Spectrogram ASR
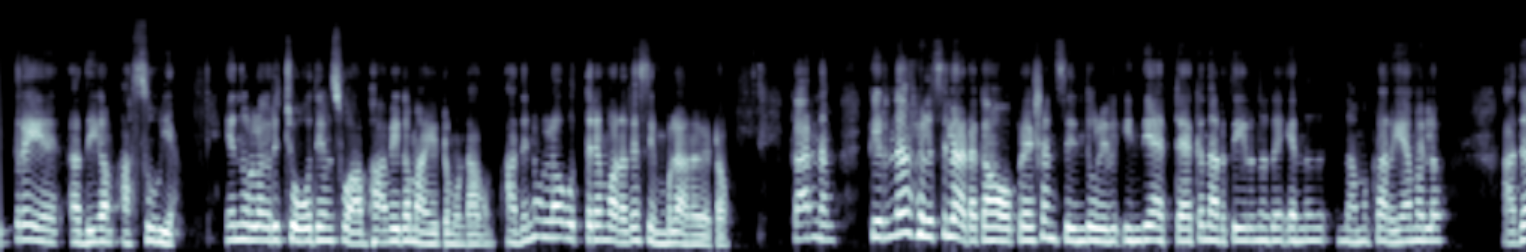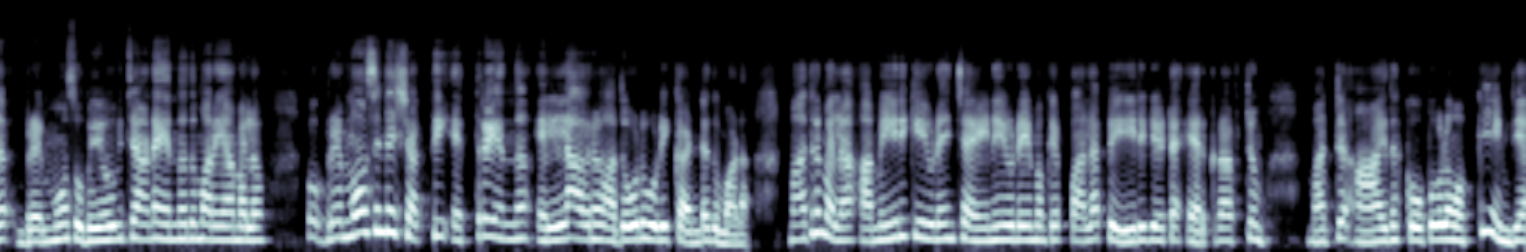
ഇത്രയധികം അസൂയ എന്നുള്ള ഒരു ചോദ്യം സ്വാഭാവികമായിട്ടും ഉണ്ടാകും. അതിനുള്ള ഉത്തരം വളരെ സിമ്പിളാണ് കേട്ടോ. കാരണം കിർണ ഹിൽസിലടക്കം ഓപ്പറേഷൻ സിന്ധുവിൽ ഇന്ത്യ അറ്റാക്ക് നടത്തിയിരുന്നത് എന്ന് നമുക്കറിയാമല്ലോ. അത് ബ്രഹ്മോസ് ഉപയോഗിച്ചാണ് എന്നതും അറിയാമല്ലോ. അപ്പോൾ ബ്രഹ്മോസിന്റെ ശക്തി എത്രയെന്ന് എല്ലാവരും അതോടുകൂടി കണ്ടതുമാണ്. മാത്രമല്ല അമേരിക്കയുടെയും ചൈനയുടെയും ഒക്കെ പല പേര് കേട്ട എയർക്രാഫ്റ്റും മറ്റ് ആയുധക്കോപ്പുകളും ഒക്കെ ഇന്ത്യ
